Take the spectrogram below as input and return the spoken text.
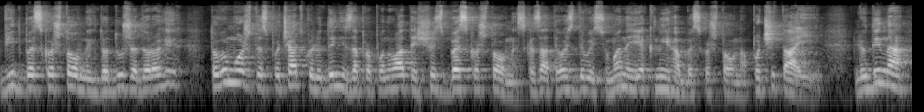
від безкоштовних до дуже дорогих, то ви можете спочатку людині запропонувати щось безкоштовне, сказати: ось дивись, у мене є книга безкоштовна, почитай її. Людина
